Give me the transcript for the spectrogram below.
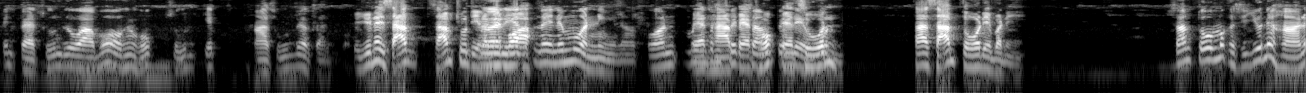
เป็นแปดศูนย์คือว่าบ่คือหกศูนย์เจ็ดห้าศูนย์เรียกสันอยู่ในสามสามชุดนี่แหละเออแม่นในบ่ในในม้วนนี่นะเพราะมันแปดห้ามันแปเป็ดนหกเป็แปนดเลขศูนย์ถ้าสามตัวเดี๋ยวบัดนี้สามตัวมันก็สิอยู่ในหาใน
